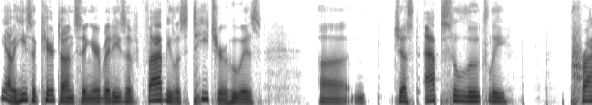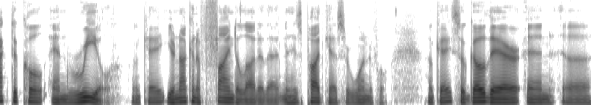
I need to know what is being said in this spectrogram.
Yeah, but he's a kirtan singer, but he's a fabulous teacher who is uh, just absolutely practical and real. Okay, you're not going to find a lot of that, and his podcasts are wonderful. Okay, so go there and uh,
